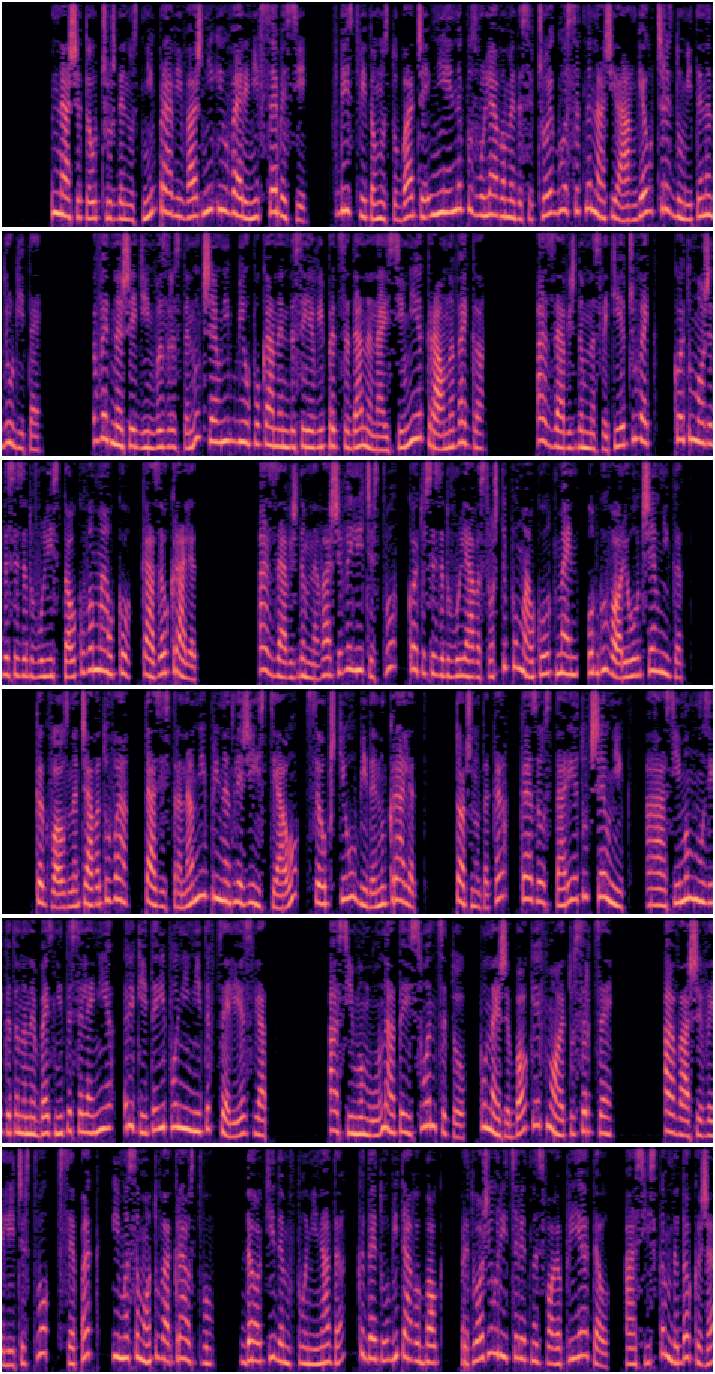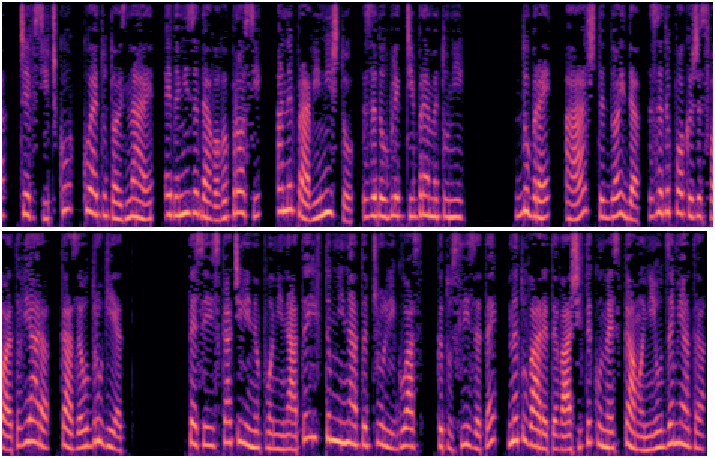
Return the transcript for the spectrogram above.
Нашата отчужденост ни прави важни и уверени в себе си. В действителност обаче ние не позволяваме да се чуе гласът на нашия ангел чрез думите на другите. Веднъж един възрастен учелник бил поканен да се яви пред съда на най-силния крал на века. Аз завиждам на светия човек, който може да се задоволи с толкова малко, казал кралят. Аз завиждам на Ваше Величество, който се задоволява с още по-малко от мен, отговорил учебникът. Какво означава това? Тази страна ми принадлежи изцяло, съобщи обидено кралят. Точно така, казал старият отшелник, а аз имам музиката на небесните селения, реките и планините в целия свят. Аз имам луната и слънцето, понеже Бог е в моето сърце. А Ваше Величество, все пак, има само това кралство. Да отидем в планината, където обитава Бог, предложил рицарят на своя приятел. Аз искам да докажа, че всичко, което той знае, е да ни задава въпроси, а не прави нищо, за да облегчи бремето ни. Добре, а аз ще дойда, за да покажа своята вяра, казал другият. Те се изкачили на планината и в тъмнината чули глас, като слизате, натоварете вашите коне с камъни от земята.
